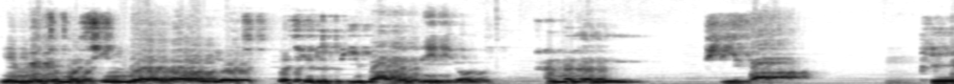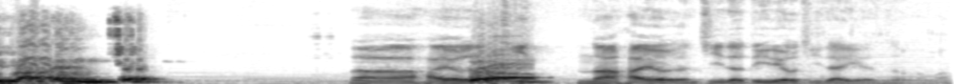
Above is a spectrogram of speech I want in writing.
也没什么新的，然后尤尤其是 P 八跟第九，看得很疲乏，嗯，P 八跟很重。那还有人记、啊？那还有人记得第六集在演什么吗？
